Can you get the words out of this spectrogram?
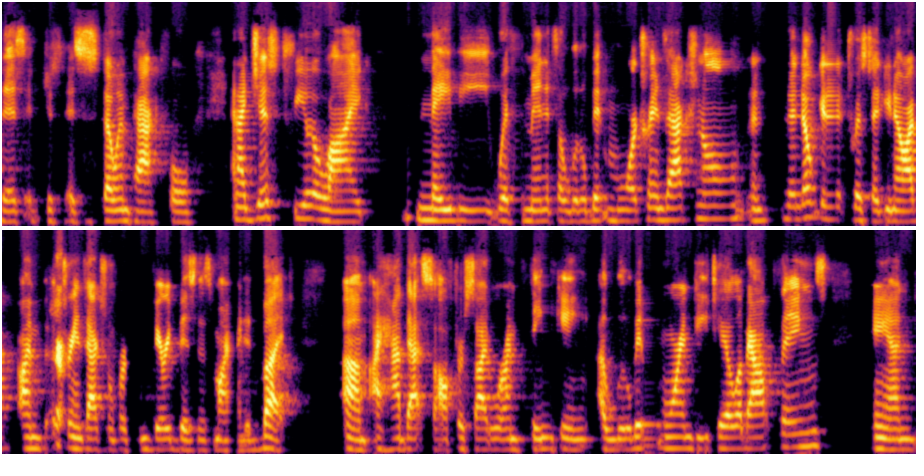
this, it just is so impactful. And I just feel like maybe with men it's a little bit more transactional. And, and don't get it twisted. You know, I, I'm a transactional person, very business minded, but um, I have that softer side where I'm thinking a little bit more in detail about things and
